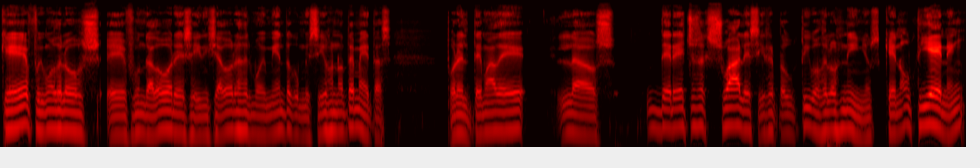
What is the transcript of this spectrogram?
que fuimos de los eh, fundadores e iniciadores del movimiento Con mis hijos no te metas por el tema de los derechos sexuales y reproductivos de los niños que no tienen,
